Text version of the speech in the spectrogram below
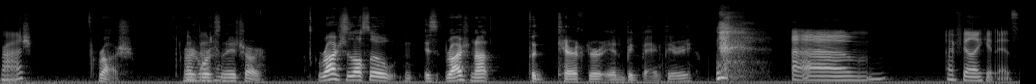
Raj. Raj. Raj works in HR. Raj is also is Raj not the character in Big Bang Theory? Um, I feel like it is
